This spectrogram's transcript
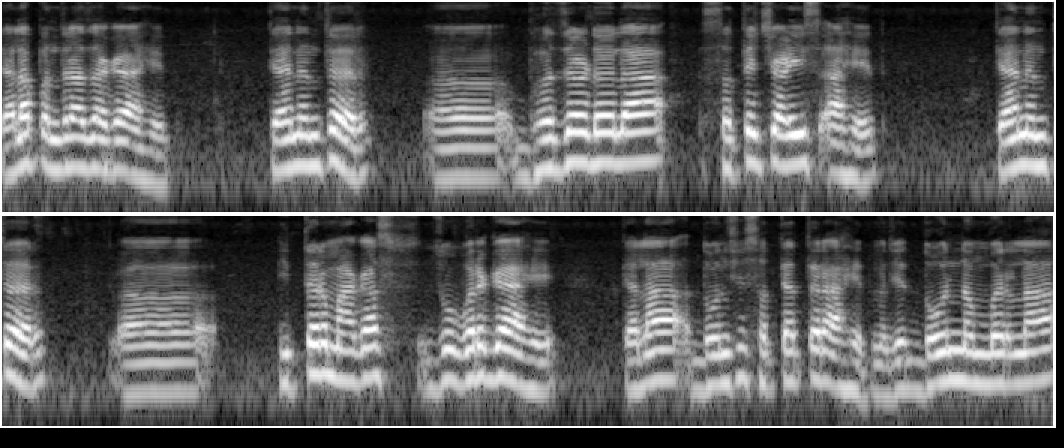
त्याला पंधरा जागा आहेत. त्यानंतर भजडला सत्तेचाळीस आहेत. त्यानंतर इतर मागास जो वर्ग आहे त्याला दोनशे सत्याहत्तर आहेत. म्हणजे दोन नंबरला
